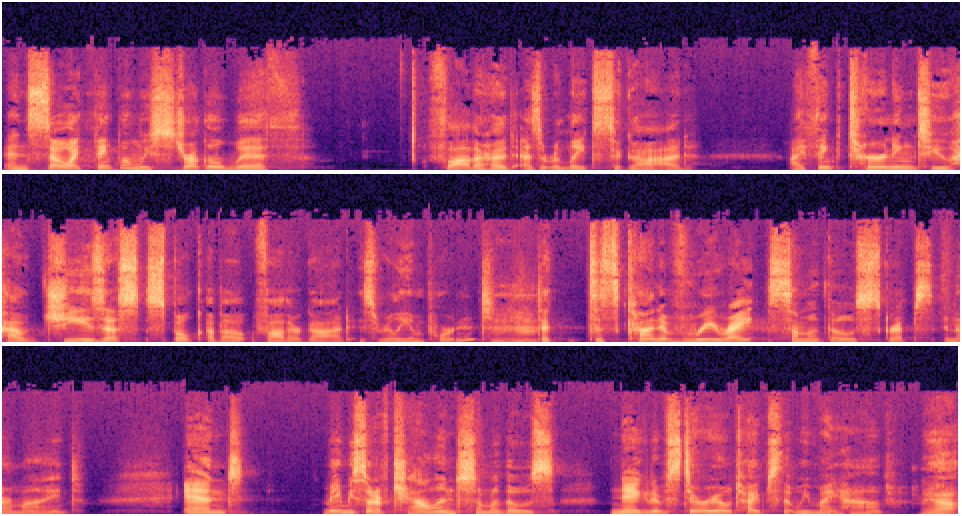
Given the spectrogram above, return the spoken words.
And so I think when we struggle with fatherhood as it relates to God, I think turning to how Jesus spoke about Father God is really important to, to kind of rewrite some of those scripts in our mind and maybe sort of challenge some of those negative stereotypes that we might have. Yeah.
